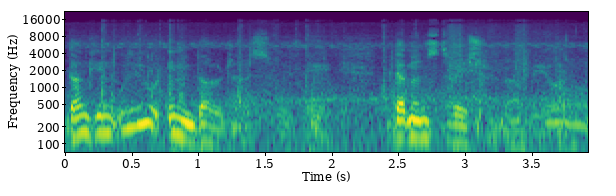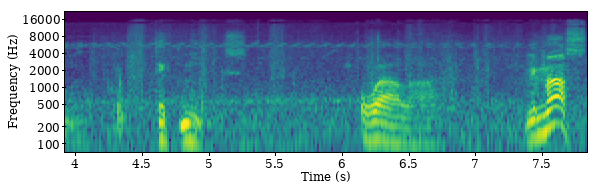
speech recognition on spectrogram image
Duncan, will you indulge us with a demonstration of your techniques? Well, uh, You must.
